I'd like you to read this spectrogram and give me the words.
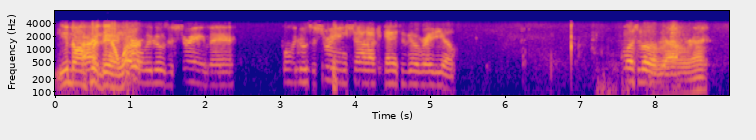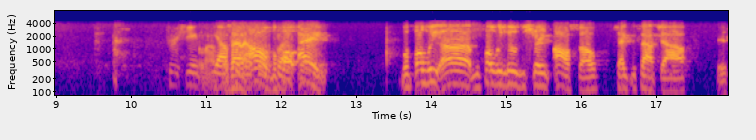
You know I'm All pretty right, damn man, work. Before we lose the stream, man. Before we lose the stream, shout out to Gangsterville Radio. Much love, y'all. All right. Appreciate Well, y'all. so, putting us oh, before platform. hey, before we uh before we lose the stream, also check this out, y'all. It's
